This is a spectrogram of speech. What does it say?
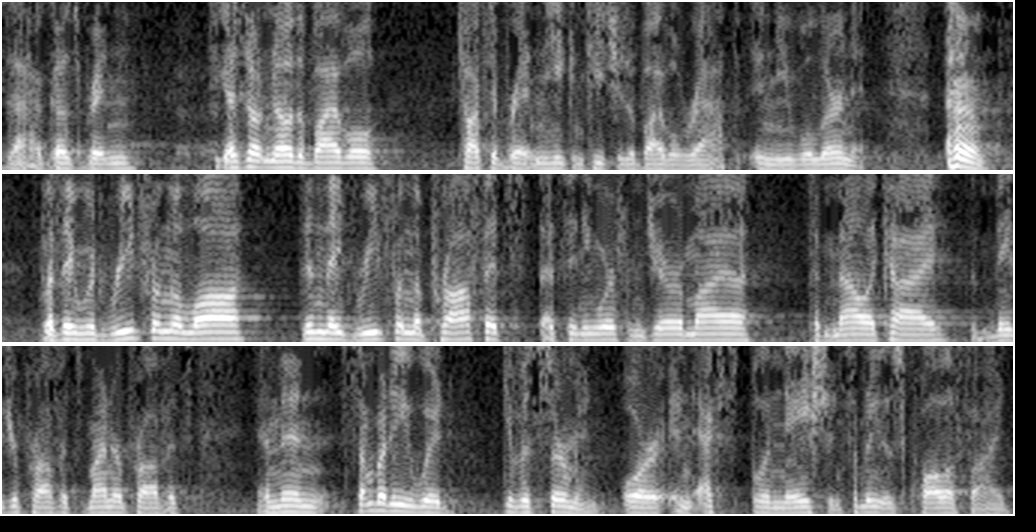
Is that how it goes, Britain? If you guys don't know the Bible, talk to Britain. He can teach you the Bible rap and you will learn it. but they would read from the law, then they'd read from the prophets. That's anywhere from Jeremiah to Malachi, the major prophets, minor prophets. And then somebody would give a sermon or an explanation. Somebody that's qualified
